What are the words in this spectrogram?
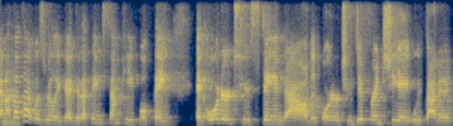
And mm. I thought that was really good because I think some people think in order to stand out, in order to differentiate, we've got to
